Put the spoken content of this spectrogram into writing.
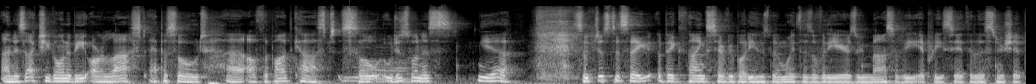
And it's actually going to be our last episode uh, of the podcast. So Aww. we just want to, yeah. So just to say a big thanks to everybody who's been with us over the years. We massively appreciate the listenership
